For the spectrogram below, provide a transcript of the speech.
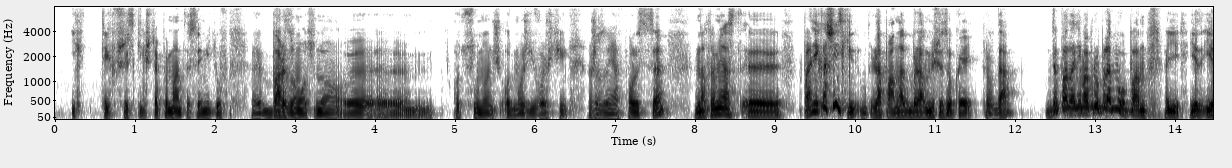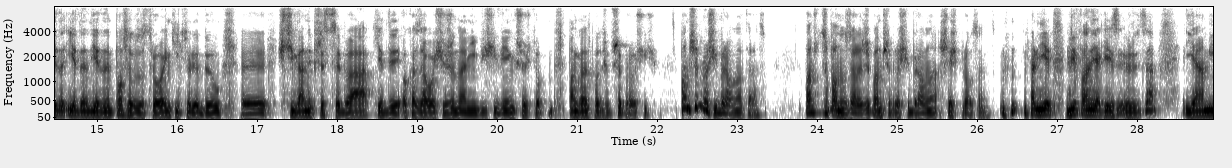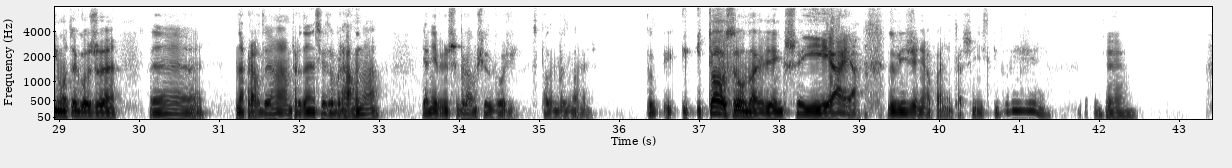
tych wszystkich, powiem, antysemitów y, bardzo mocno y, y, odsunąć od możliwości rządzenia w Polsce. Natomiast, y, panie Kaszyński, dla pana już jest okej, prawda? Dla pana nie ma problemu. Pan, jed- jeden, jeden, jeden poseł z Ostrołęki, który był e, ścigany przez CBA, kiedy okazało się, że na nim wisi większość, to pan go powinien przeprosić. Pan przeprosi Brauna teraz. Pan, co panu zależy? Pan przeprosi Brauna 6%. Ale nie, wie pan, jaka jest różnica? Ja mimo tego, że naprawdę mam pretensje do Brauna, ja nie wiem, czy Braun się zgodzi z panem rozmawiać. To, i, I to są największe jaja do więzienia, panie Kaczyński, do więzienia. Nie.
